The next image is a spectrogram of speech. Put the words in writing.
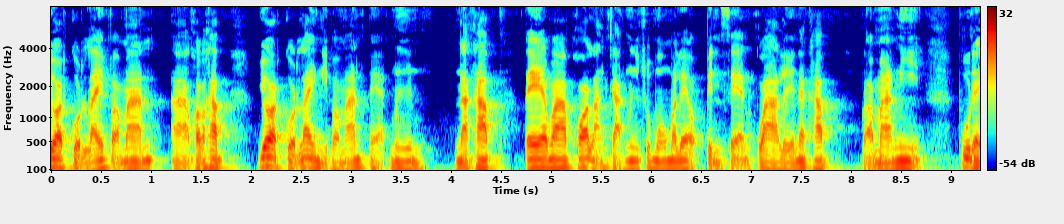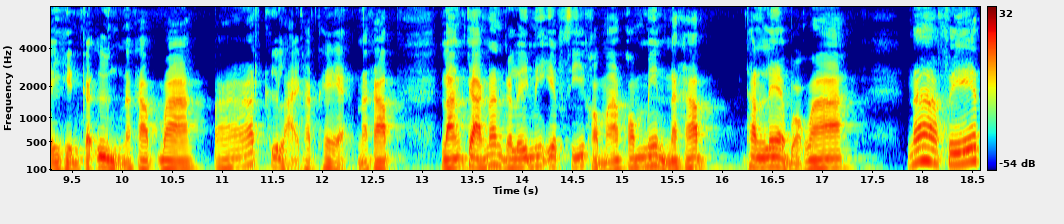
ยอดกดไลค์ประมาณ อ่า ขอครับ ยอดกดไลค์นี่ประมาณ 80,000นะครับ แต่ว่าพอหลังจากหนึ่งชั่วโมงมาแล้วเป็นแสนกว่าเลยนะครับ ประมาณนี้ ผู้ใดเห็นกระอึ้งนะครับว่าปาดคือหลายคักแท้นะครับ หลังจากนั้นก็เลยมี FC เขอมาคอมเมนต์นะครับ ท่านแรกบอกว่า หน้าเฟซ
